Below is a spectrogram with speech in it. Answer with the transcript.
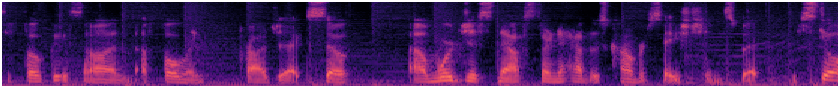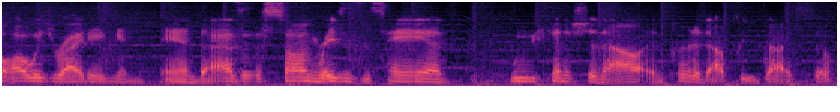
to focus on a full length project. So um, we're just now starting to have those conversations, but we're still always writing. And, and uh, as a song raises its hand, we finish it out and put it out for you guys. So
